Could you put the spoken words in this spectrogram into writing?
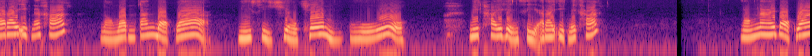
อะไรอีกนะคะ น้องวอมตันบอกว่า มีสีเขียวเข้ม โอ้ มีใครเห็นสีอะไรอีกไหมคะ น้องนายบอกว่า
